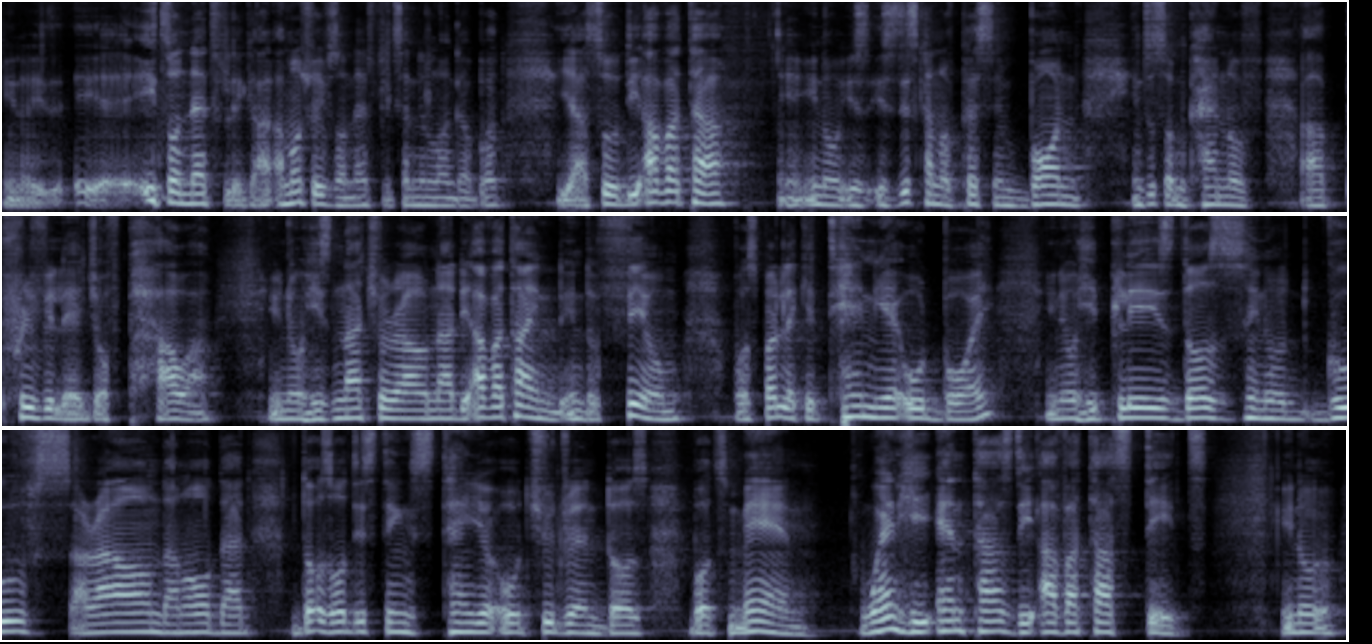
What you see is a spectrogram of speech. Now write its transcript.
you know it's on netflix i'm not sure if it's on netflix any longer but yeah so the avatar you know, is, is this kind of person born into some kind of uh, privilege of power? You know, he's natural. Now, the avatar in, in the film was probably like a 10 year old boy. You know, he plays, does, you know, goofs around and all that, does all these things 10 year old children does. But man, when he enters the avatar state, you know,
